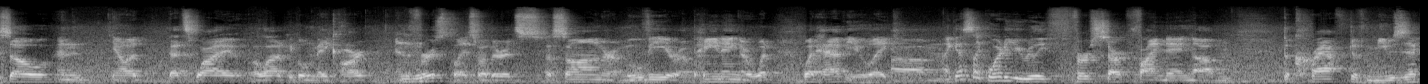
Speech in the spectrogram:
So, and you know, that's why a lot of people make art in the first place, whether it's a song or a movie or a painting or what what have you. Like, um, I guess, like, where do you really first start finding um, the craft of music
